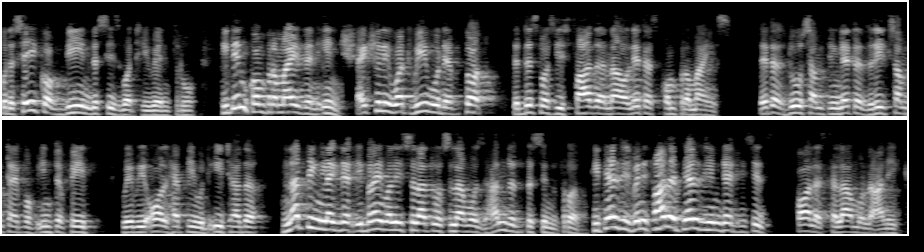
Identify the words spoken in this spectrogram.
For the sake of deen, this is what he went through. He didn't compromise an inch. Actually, what we would have thought that this was his father now, let us compromise. Let us do something. Let us reach some type of interfaith where we all happy with each other. Nothing like that. Ibrahim alayhi salatu wasalam was 100% firm. He tells him, when his father tells him that, he says, قال سلام عليك.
